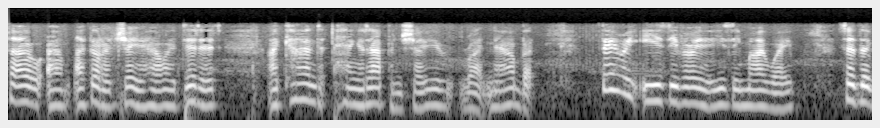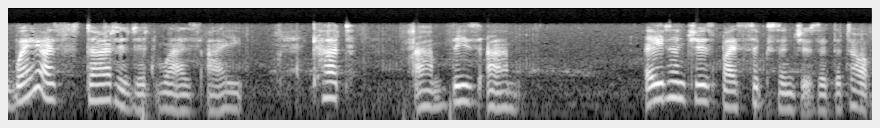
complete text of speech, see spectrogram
so um, I thought I'd show you how I did it. I can't hang it up and show you right now, but very easy, very easy my way. So the way I started it was I cut um, these um, 8 inches by 6 inches at the top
